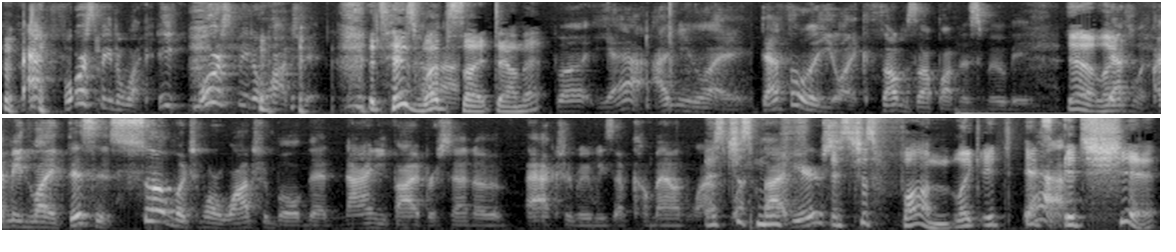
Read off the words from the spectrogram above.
Matt forced me to watch. He forced me to watch it. it's his uh, website, damn it. But yeah, I mean, like, definitely like thumbs up on this movie. Yeah, like Definitely. I mean, like, this is so much more watchable than 95% of action movies have come out in the last it's just what, more. five years. It's just fun. Like it. Yeah. It's it's shit,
